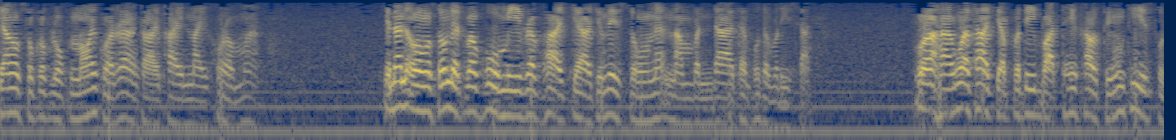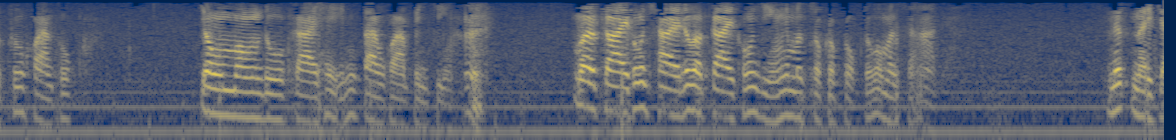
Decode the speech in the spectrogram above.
ยังสกปรกน้อยกว่าร่างกายภายในของเรามากฉะนั้นองค์สมเด็จพระผู้มีพระภาคเจ้าจึงได้ทรงแนะนำบรรดาท่านพุทธบริษัท ว่าหากว่าถ้าจะปฏิบัติให้เข้าถึงที่สุดของความทุกข์จงมองดูกายให้เห็นตามความเป็นจริง ว่ากายของชายหรือว่ากายของหญิงนี่มันสกปรกหรือว่ามันสะอาด นึกในใจ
